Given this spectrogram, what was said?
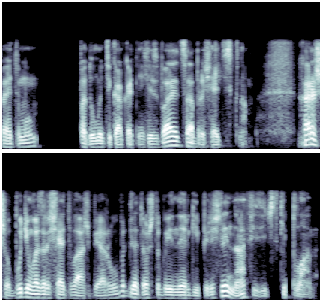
Поэтому подумайте, как от них избавиться, обращайтесь к нам. Хорошо, будем возвращать ваш биоробот для того, чтобы энергии перешли на физический план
